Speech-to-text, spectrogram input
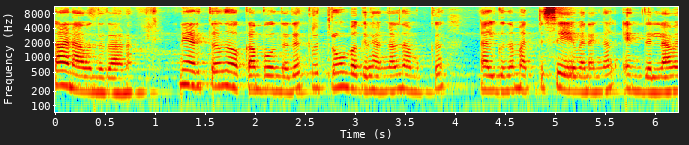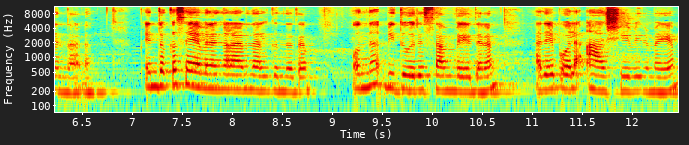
കാണാവുന്നതാണ്. ഇനി അടുത്തത് നോക്കാൻ പോകുന്നത് കൃത്രിമ ഉപഗ്രഹങ്ങൾ നമുക്ക് നൽകുന്ന മറ്റ് സേവനങ്ങൾ എന്തെല്ലാം എന്നാണ്. എന്തൊക്കെ സേവനങ്ങളാണ് നൽകുന്നത്? ഒന്ന് വിദൂര സംവേദനം അതേപോലെ ആശയവിനിമയം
